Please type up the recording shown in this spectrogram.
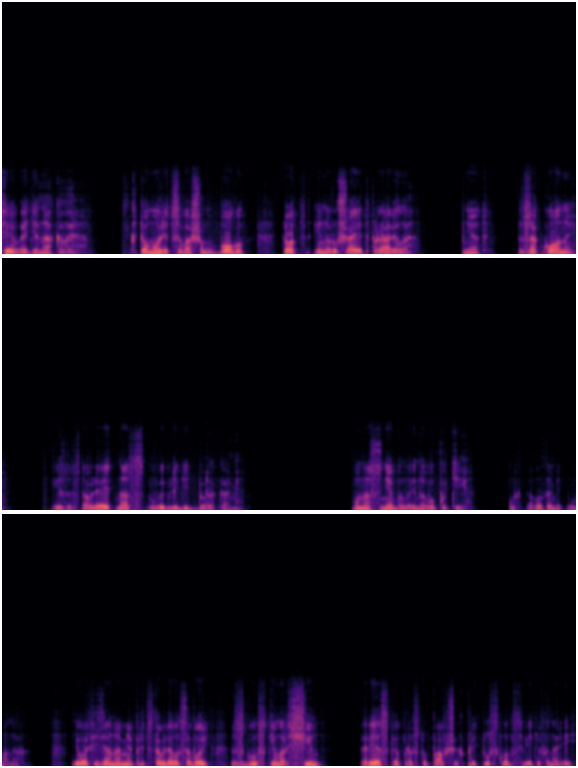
Все вы одинаковые. Кто молится вашему Богу, тот и нарушает правила. Нет, законы, и заставляет нас выглядеть дураками. У нас не было иного пути, устало заметил монах. Его физиономия представляла собой сгустки морщин, резко проступавших при тусклом свете фонарей.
